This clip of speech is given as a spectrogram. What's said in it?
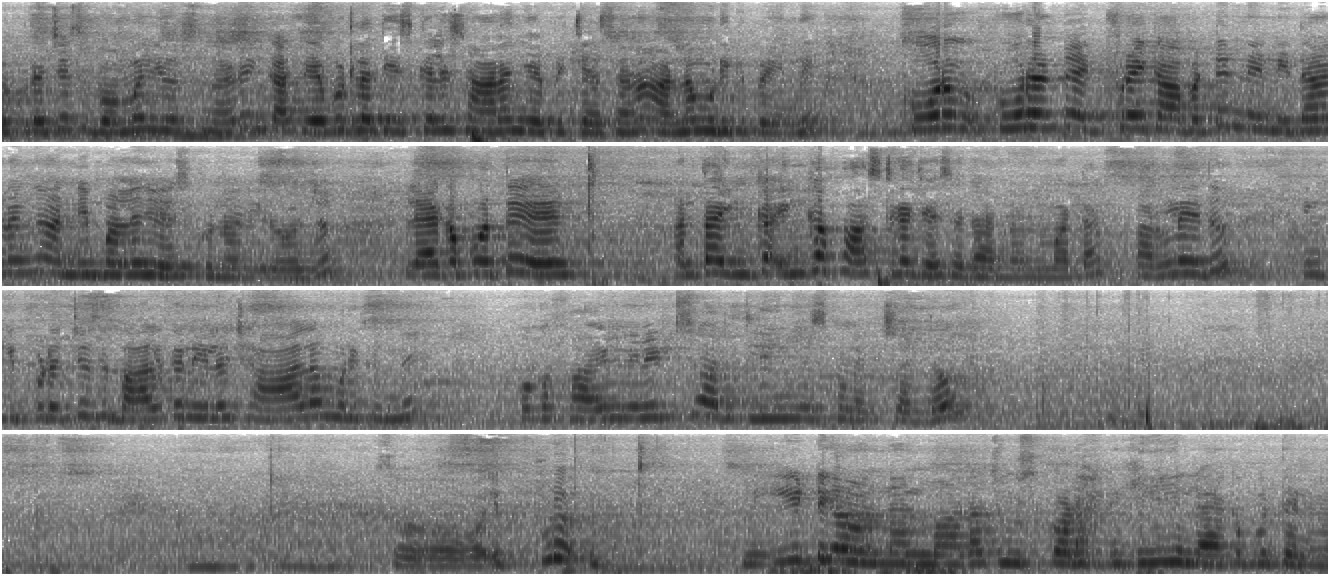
ఇప్పుడు వచ్చేసి బొమ్మలు చూస్తున్నాడు. ఇంకా సేపట్లో తీసుకెళ్ళి స్నానం చేపించేస్తాను అన్నం ఉడికిపోయింది. కూర కూర అంటే ఎగ్ ఫ్రై కాబట్టి నేను నిదానంగా అన్ని పనులు చేసుకున్నాను ఈరోజు. లేకపోతే అంతా ఇంకా ఇంకా ఫాస్ట్గా చేసేదాన్ని అనమాట పర్లేదు. ఇంక ఇప్పుడు వచ్చేసి బాల్కనీలో చాలా మురికింది ఒక ఫైవ్ మినిట్స్ అది క్లీన్ చేసుకొని వచ్చేద్దాం. సో ఇప్పుడు నీట్గా ఉందన్నమాట చూసుకోవడానికి లేకపోతే నా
